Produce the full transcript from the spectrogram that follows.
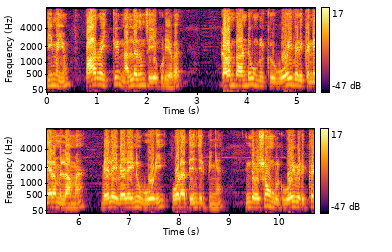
தீமையும் பார்வைக்கு நல்லதும் செய்யக்கூடியவர். கடந்த ஆண்டு உங்களுக்கு ஓய்வெடுக்க நேரம் இல்லாமல் வேலை வேலைன்னு ஓடி ஓடா தேஞ்சிருப்பீங்க. இந்த வருஷம் உங்களுக்கு ஓய்வெடுக்க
